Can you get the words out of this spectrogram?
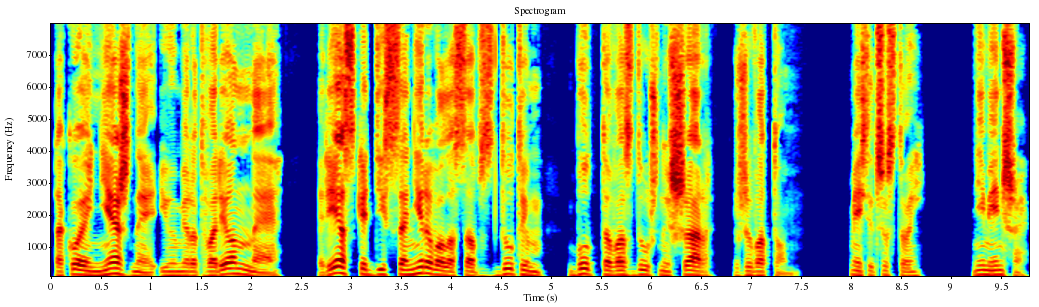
такое нежное и умиротворенное, резко диссонировало со вздутым, будто воздушный шар, животом. Месяц шестой. Не меньше,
